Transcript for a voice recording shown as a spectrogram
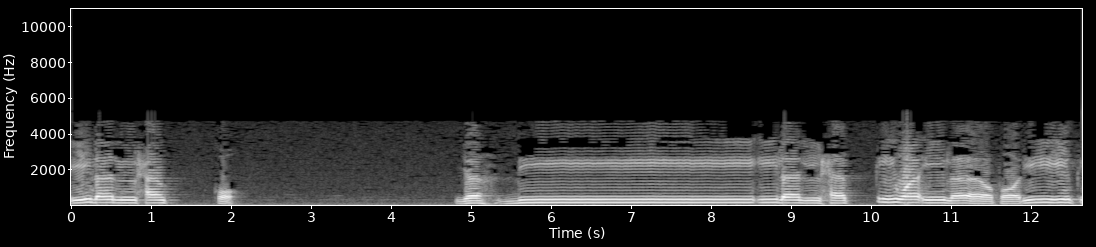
إلى الحق. يهدي إلى الحق وإلى طريق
